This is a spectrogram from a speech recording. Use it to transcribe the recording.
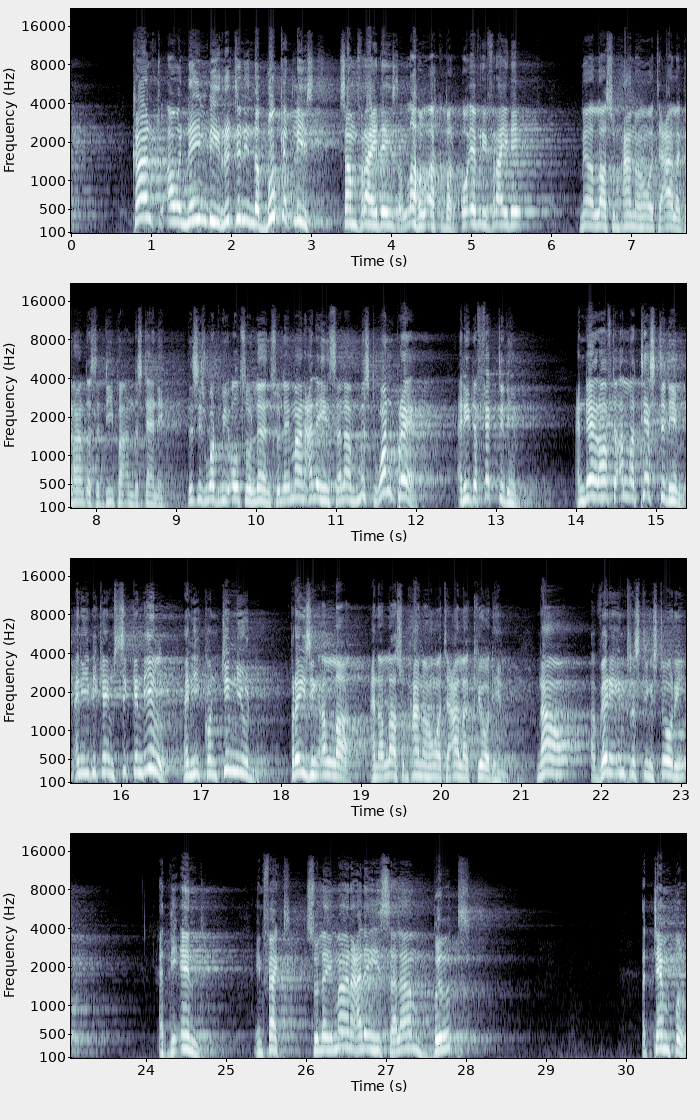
Can't our name be written in the book at least? Some Fridays, Allahu Akbar, or every Friday. May Allah subhanahu wa ta'ala grant us a deeper understanding. This is what we also learn. Sulaiman alayhi salam missed one prayer and it affected him. And thereafter Allah tested him and he became sick and ill and he continued praising Allah and Allah subhanahu wa ta'ala cured him. Now, a very interesting story at the end. In fact, Sulaiman alayhi salam built a temple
